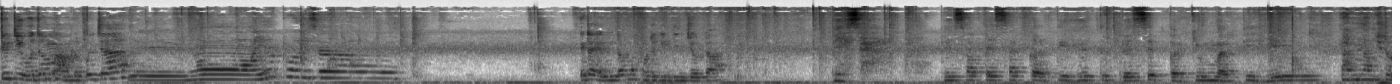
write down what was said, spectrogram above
त्यति हो जम्मा हाम्रो पैसा। नयाँ पैसा। यता हेर्नु त म फोटो खिचिदिन्छु एउटा। पैसा पैसा पैसा करती है तू पैसे पर क्यों मरती है? राम्रो राम्रो छिटो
